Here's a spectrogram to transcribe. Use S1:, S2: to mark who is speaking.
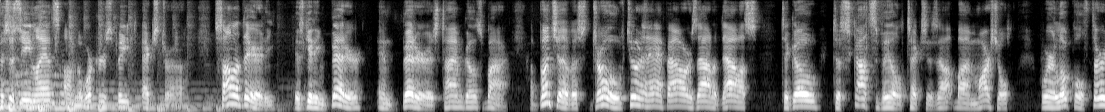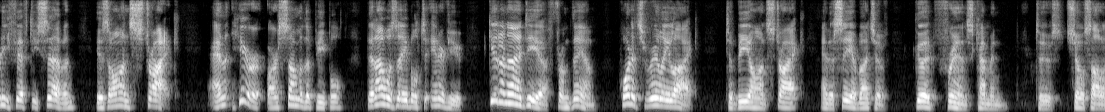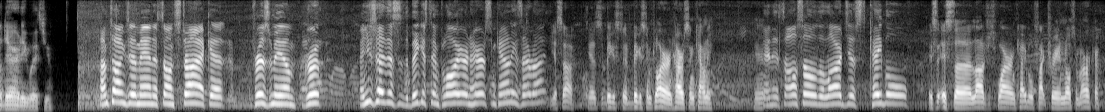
S1: This is Gene Lantz on the Workers Beat Extra. Solidarity is getting better and better as time goes by. A bunch of us drove two and a half hours out of Dallas to go to Scottsville, Texas, out by Marshall, where Local 3057 is on strike. And here are some of the people that I was able to interview. Get an idea from them what it's really like to be on strike and to see a bunch of good friends coming to show solidarity with you.
S2: I'm talking to a man that's on strike at Prysmian Group. And you said this is the biggest employer in Harrison County, is that right?
S3: Yes, sir. Yeah, it's the biggest biggest employer in Harrison County.
S2: Yeah. And it's also the largest cable.
S3: It's, it's the largest wire and cable factory in North America.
